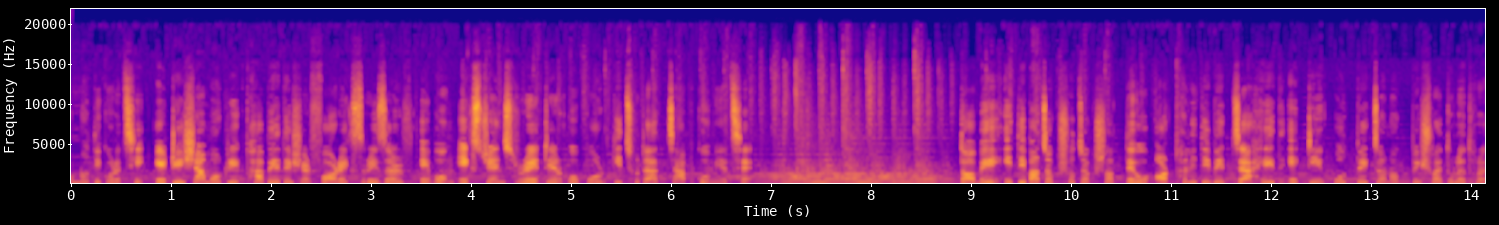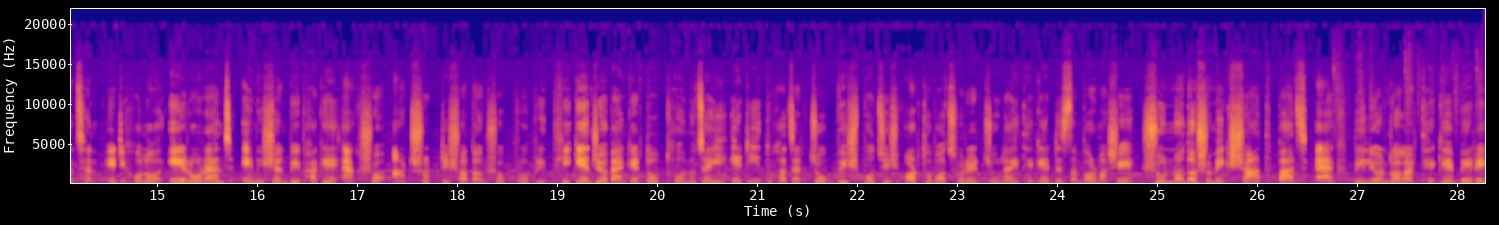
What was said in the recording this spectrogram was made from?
উন্নতি করেছি। এটি সামগ্রিকভাবে দেশের ফরেক্স রিজার্ভ এবং এক্সচেঞ্জ রেটের ওপর কিছুটা চাপ কমিয়েছে। তবে ইতিবাচক সূচক সত্ত্বেও অর্থনীতিবিদ জাহিদ একটি উদ্বেগজনক বিষয় তুলে ধরেছেন। এটি হল এরোর অ্যান্ড এমিশন বিভাগে একশো আটষট্টি শতাংশ প্রবৃদ্ধি। কেন্দ্রীয় ব্যাংকের তথ্য অনুযায়ী এটি দু হাজার চব্বিশ পঁচিশ অর্থবছরের জুলাই থেকে ডিসেম্বর মাসে শূন্য দশমিক সাত পাঁচ এক বিলিয়ন ডলার থেকে বেড়ে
